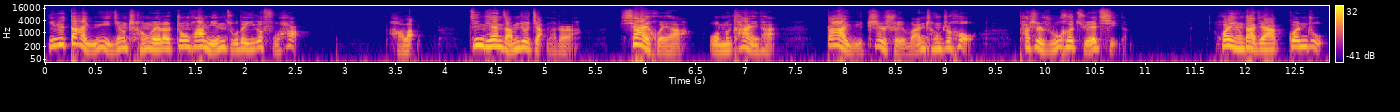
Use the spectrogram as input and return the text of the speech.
因为大禹已经成为了中华民族的一个符号。好了，今天咱们就讲到这儿啊，下一回啊，我们看一看大禹治水完成之后，他是如何崛起的。欢迎大家关注、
